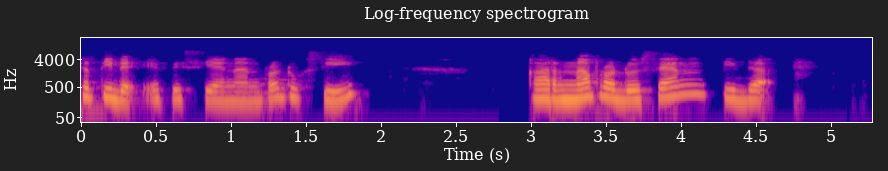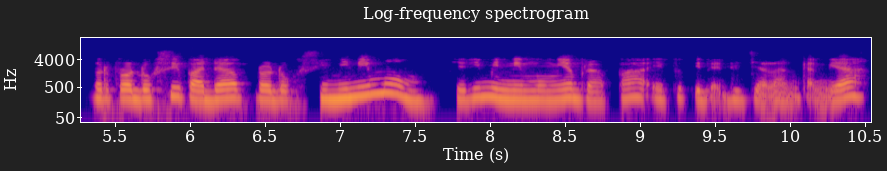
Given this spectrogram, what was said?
ketidakefisienan produksi karena produsen tidak berproduksi pada produksi minimum. Jadi minimumnya berapa itu tidak dijalankan ya.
